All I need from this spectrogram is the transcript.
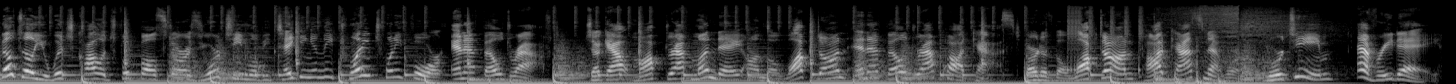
They'll tell you which college football stars your team will be taking in the 2024 NFL Draft. Check out Mock Draft Monday on the Locked On NFL Draft Podcast part of the Locked On Podcast Network. Your team every day.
